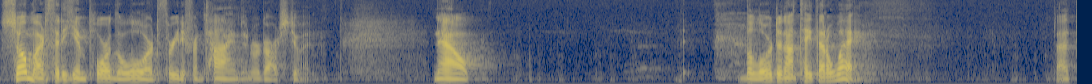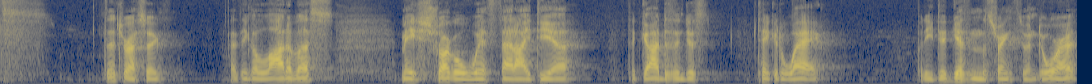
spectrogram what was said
So much that he implored the Lord three different times in regards to it. Now, the Lord did not take that away. That's, that's interesting. I think a lot of us may struggle with that idea that God doesn't just take it away, but He did give him the strength to endure it.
